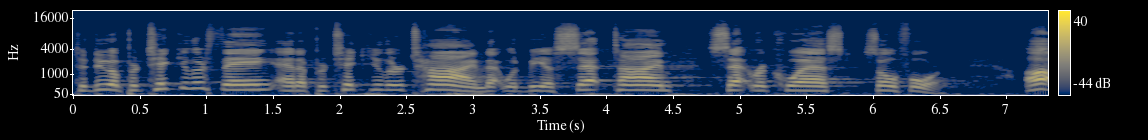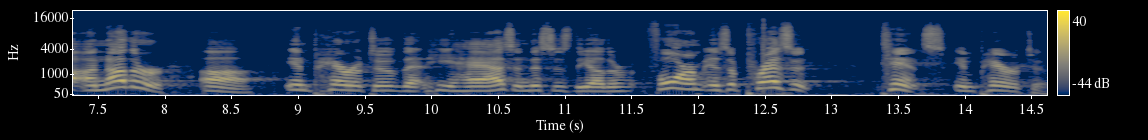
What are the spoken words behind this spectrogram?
to do a particular thing at a particular time. That would be a set time, set request, so forth. Uh, another uh, imperative that he has, and this is the other form, is a present tense imperative.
